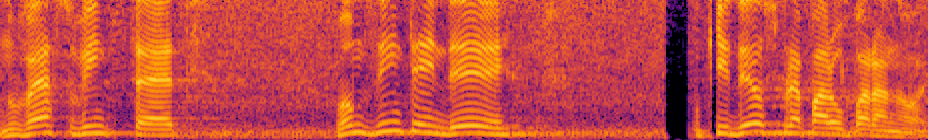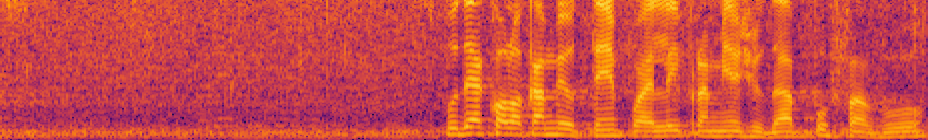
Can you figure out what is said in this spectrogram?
no verso 27, vamos entender o que Deus preparou para nós. Se puder colocar meu tempo ali para me ajudar, por favor.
